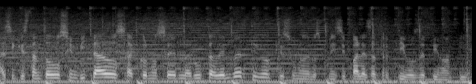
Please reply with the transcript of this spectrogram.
Así que están todos invitados a conocer la Ruta del Vértigo, que es uno de los principales atractivos de Pimampiro.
